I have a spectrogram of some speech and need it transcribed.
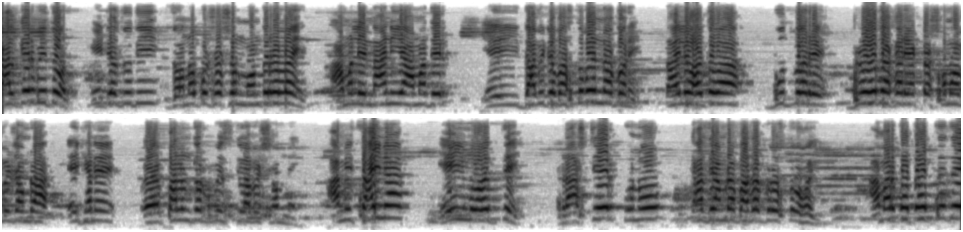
কালকের ভিতর এটা যদি জনপ্রশাসন মন্ত্রণালয় আমলে না নিয়ে আমাদের এই দাবিটা বাস্তবায়ন না করে তাহলে হয়তোবা বুধবারে বৃহৎ আকারে একটা সমাবেশ আমরা এইখানে পালন করব প্রেস ক্লাবের সামনে। আমি চাই না এই মুহূর্তে রাষ্ট্রের কোনো কাজে আমরা বাধাগ্রস্ত হই। আমার কথা হচ্ছে যে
